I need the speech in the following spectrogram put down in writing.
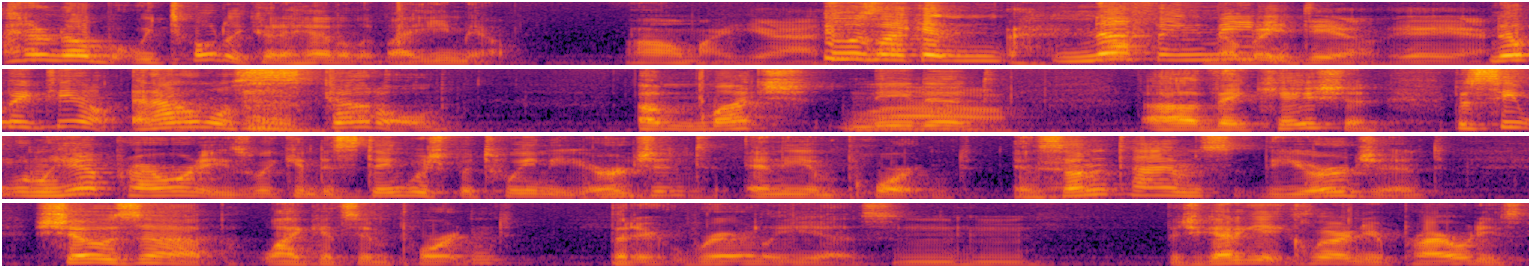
I don't know, but we totally could have handled it by email." Oh my gosh. It was like a nothing No meeting. big deal. Yeah, yeah. No big deal. And I almost scuttled a much needed Wow. Uh, vacation. But see, when we have priorities, we can distinguish between the urgent and the important. And sometimes the urgent shows up like it's important, but it rarely is. Mm-hmm. But you got to get clear on your priorities.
